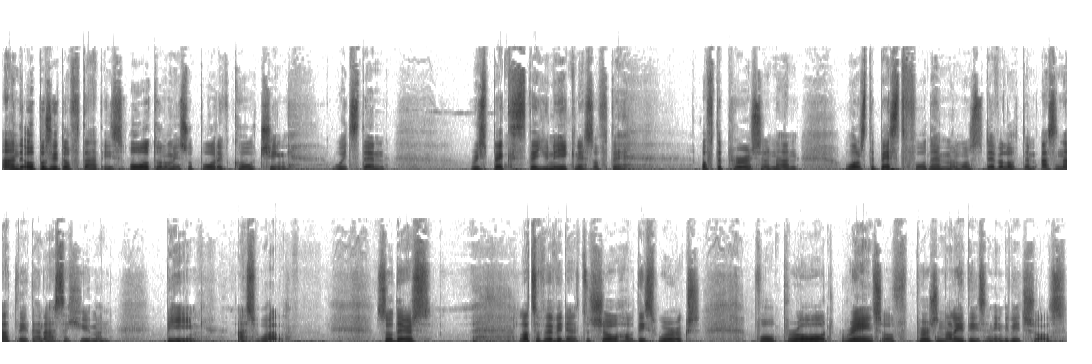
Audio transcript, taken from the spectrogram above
and the opposite of that is autonomy supportive coaching which then respects the uniqueness of the of the person and wants the best for them and wants to develop them as an athlete and as a human being as well. So there's lots of evidence to show how this works for broad range of personalities and individuals.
